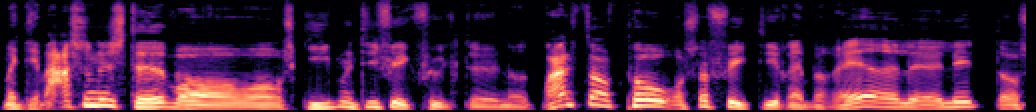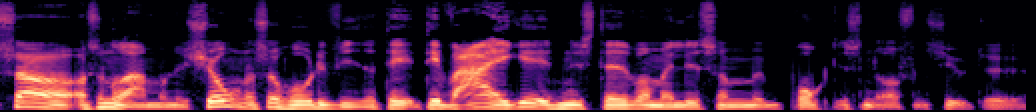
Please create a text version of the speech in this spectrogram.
Men det var sådan et sted, hvor, hvor skibene de fik fyldt øh, noget brændstof på, og så fik de repareret øh, lidt, og så, og så noget ammunition, og så hurtigt videre. Det, det var ikke sådan et sted, hvor man ligesom brugte sådan offensivt. Øh.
